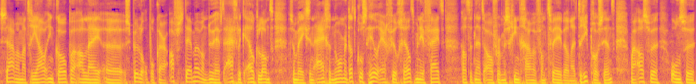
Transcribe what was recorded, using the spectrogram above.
samen materiaal inkopen, allerlei uh, spullen op elkaar afstemmen. Want nu heeft eigenlijk elk land zo'n beetje zijn eigen normen. Dat kost heel erg veel geld. Meneer Feit had het net over, misschien gaan we van 2 wel naar 3 procent. Maar als we onze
